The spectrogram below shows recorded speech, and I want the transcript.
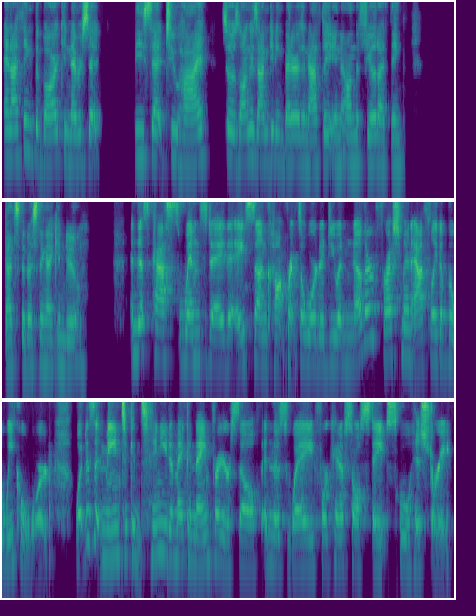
And I think the bar can never set be set too high. So as long as I'm getting better as an athlete and on the field, I think that's the best thing I can do. And this past Wednesday, the ASUN Conference awarded you another Freshman Athlete of the Week award. What does it mean to continue to make a name for yourself in this way for Kennesaw State school history?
